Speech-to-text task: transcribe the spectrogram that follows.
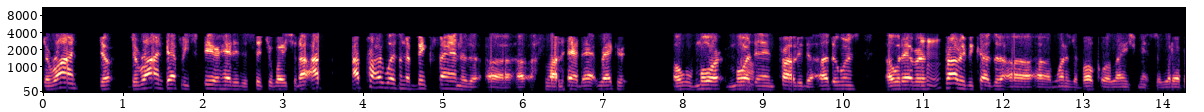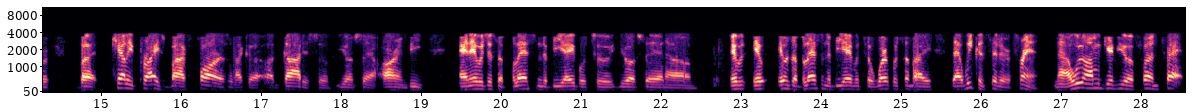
Daron, Du- Daron definitely spearheaded the situation. I, I I probably wasn't a big fan of the uh, uh that that record, or more more Wow. than probably the other ones or whatever. Mhm. Probably because of uh, uh one of the vocal arrangements or whatever. But Kelly Price by far is like a, a goddess of you know what I'm saying R and B and it was just a blessing to be able to you know what I'm saying um it was it, it was a blessing to be able to work with somebody that we consider a friend now we, i'm to give you a fun fact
